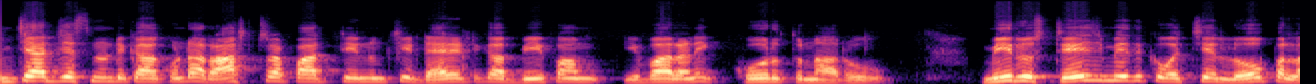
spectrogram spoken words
ఇన్ఛార్జెస్ నుండి కాకుండా రాష్ట్ర పార్టీ నుంచి డైరెక్ట్గా బీఫామ్ ఇవ్వాలని కోరుతున్నారు. మీరు స్టేజ్ మీదకు వచ్చే లోపల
